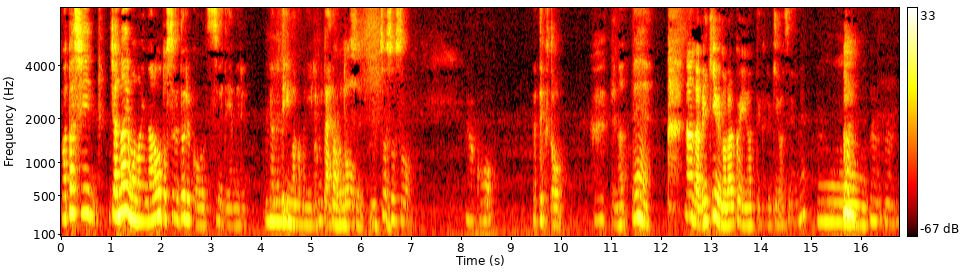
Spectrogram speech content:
私じゃないものになろうとする努力を全てやめる。やめて今ここにいるみたいなことを。そうそうそう。なんかこう、やっていくと、ふーってなって、なんだろう、生きるの楽になってくる気がするね。うんうんうん。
